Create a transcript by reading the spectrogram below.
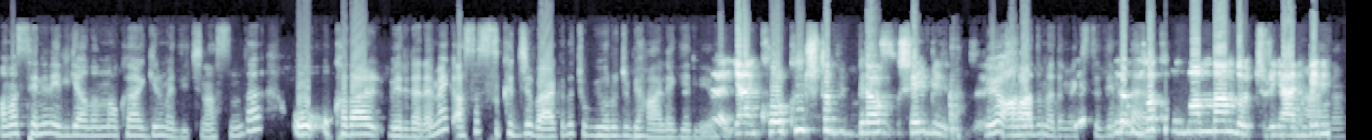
ama senin ilgi alanına o kadar girmediği için aslında o o kadar verilen emek aslında sıkıcı belki de çok yorucu bir hale geliyor. yani korkunç tabii biraz şey bir Yo, anladım ne demek istediğini biraz de. uzak olmamdan da ötürü yani benim Aynen.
